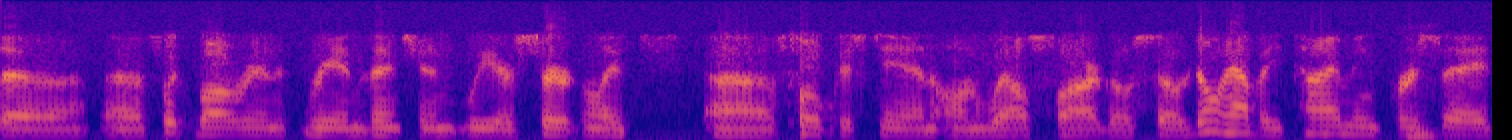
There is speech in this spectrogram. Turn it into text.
uh, uh, football re- reinvention, we are certainly uh, focused in on Wells Fargo. So don't have a timing per se,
